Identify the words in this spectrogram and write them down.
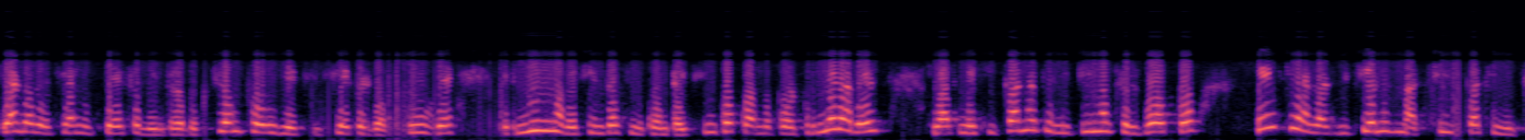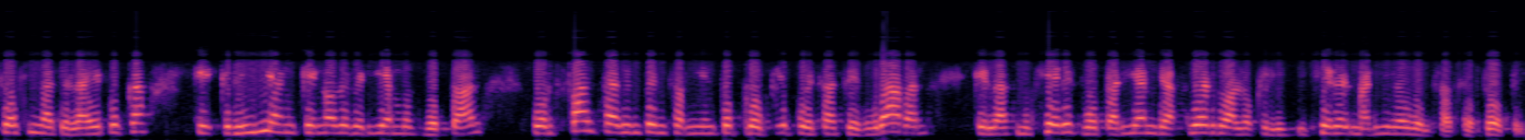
Ya lo decían ustedes en la introducción, fue el 17 de octubre de 1955 cuando por primera vez las mexicanas emitimos el voto pese a las visiones machistas y misóginas de la época que creían que no deberíamos votar por falta de un pensamiento propio, pues aseguraban que las mujeres votarían de acuerdo a lo que les dijera el marido del sacerdote.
